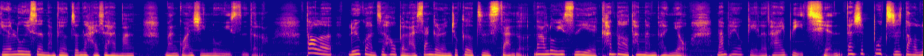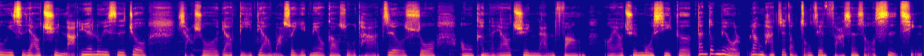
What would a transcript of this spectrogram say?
因为路易斯的男朋友真的还是还蛮蛮关心路易斯的啦。到了旅馆之后，本来三个人就各自散了。那路易斯也看到她男朋友，男朋友给了她一笔钱，但是不知道路易斯要去哪，因为路易斯就想说要低调嘛，所以也没有告诉他，只有说哦，我可能要去南方，哦，要去墨西哥，但都没有让他知道中间发生什么事情。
